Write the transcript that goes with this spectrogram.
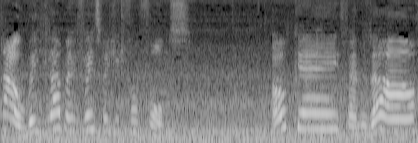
nou, weet je, laat me even weten wat je ervan vond. Oké, fijne dag.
